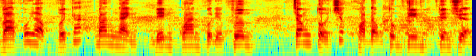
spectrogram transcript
và phối hợp với các ban ngành liên quan của địa phương trong tổ chức hoạt động thông tin tuyên truyền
